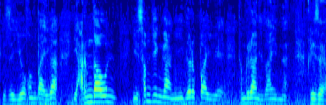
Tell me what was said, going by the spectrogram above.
그래서 이 요광바위가 이 아름다운 이 섬진강 이 너럭바위 위에 덩그러니 놔 있는 그래서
